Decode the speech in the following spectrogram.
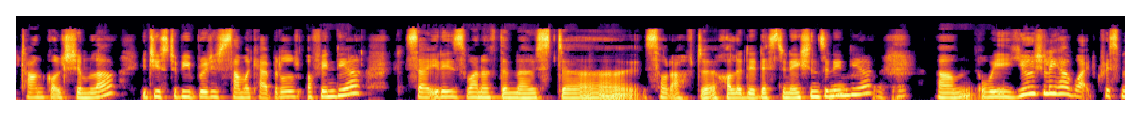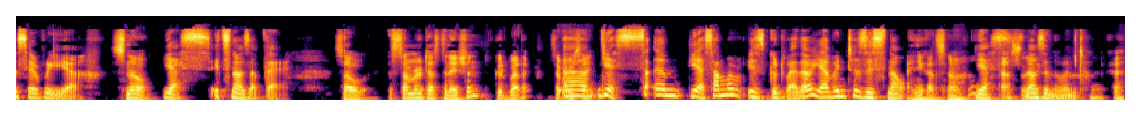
a town called Shimla. It used to be British summer capital of India. So it is one of the most uh, sought after holiday destinations in India. Okay. Um, we usually have white Christmas every year. Snow. Yes, it snows up there. So summer destination, good weather. Is that what you're Um, saying? yes. Um, yeah, summer is good weather. Yeah, winters is snow. And you got snow. Yes, snows in the winter. Okay.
